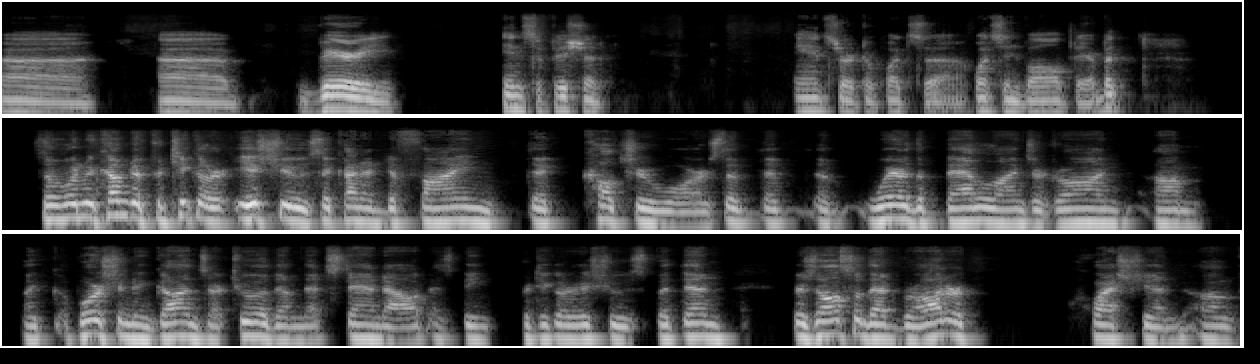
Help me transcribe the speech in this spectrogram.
uh, uh, very insufficient answer to what's uh, what's involved there. But so when we come to particular issues that kind of define the culture wars, the, the, the where the battle lines are drawn, um, like abortion and guns are two of them that stand out as being particular issues. But then there's also that broader question of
